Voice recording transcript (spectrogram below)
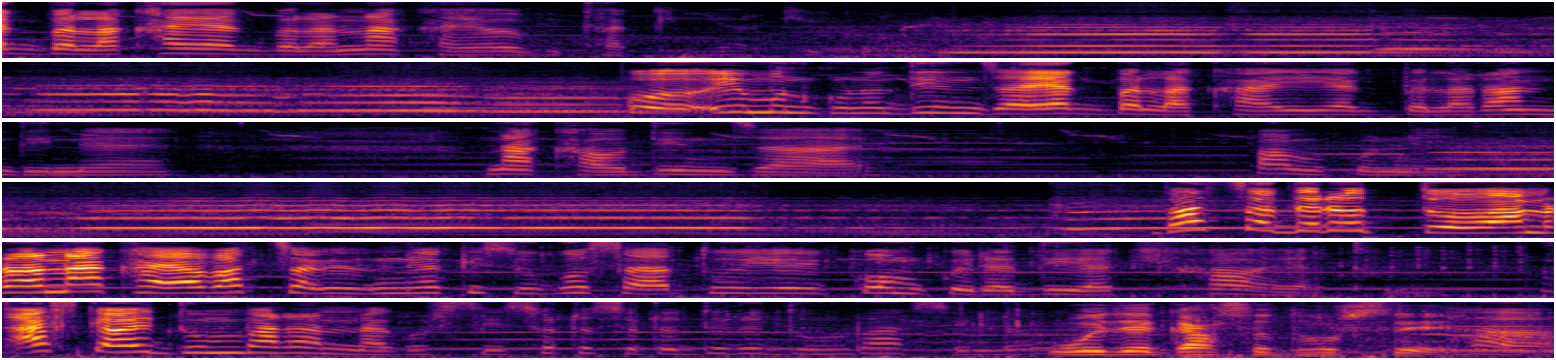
একবেলা খাই একবেলা না খাই অবি থাকি আর কি করব? এমন কোনো দিন যায় একবেলা খাই একবেলা রান্ধি নে না খাও দিন যায়। পামু কোনে? বাচ্চাদেরও তো আমরা না খায়া বাচ্চাকে নিয়ে কিছু গোছা তুই ওই কম করে দিয়া খাওয়াইয়া তুই আজকে ওই দুম্বা রান্না করছি ছোট ছোট দুটো দুম্বা ছিল ওই যে গাছে ধরছে। হ্যাঁ।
